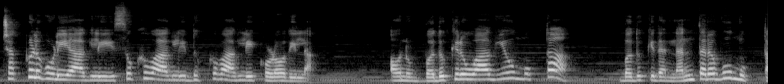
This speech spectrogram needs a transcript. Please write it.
ಚಕ್ಕಳುಗುಳಿಯಾಗಲಿ ಸುಖವಾಗ್ಲಿ, ದುಃಖವಾಗ್ಲಿ ಕೊಡೋದಿಲ್ಲ. ಅವನು ಬದುಕಿರುವಾಗಿಯೂ ಮುಕ್ತ, ಬದುಕಿದ ನಂತರವೂ ಮುಕ್ತ.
